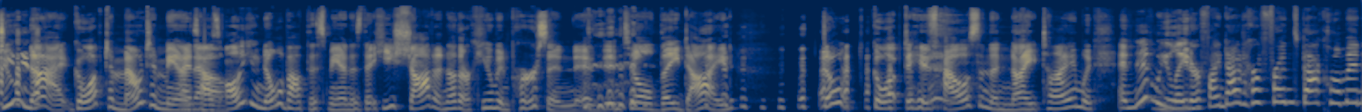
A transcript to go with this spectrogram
Do not go up to Mountain Man's house. All you know about this man is that he shot another human person and, until they died. Don't go up to his house in the nighttime when and then we Mhm. later find out her friends back home in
